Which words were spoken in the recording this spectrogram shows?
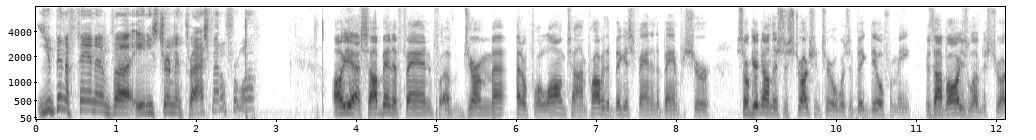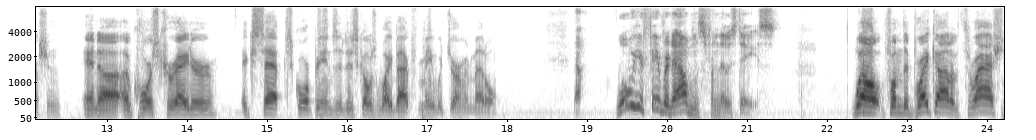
You've been a fan of uh, 80s German thrash metal for a while. Oh yes, I've been a fan of German metal for a long time. Probably the biggest fan in the band for sure. So getting on this Destruction tour was a big deal for me because I've always loved Destruction, and uh, of course Kreator, except Scorpions. It just goes way back for me with German metal. Now, what were your favorite albums from those days? Well, from the breakout of thrash,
